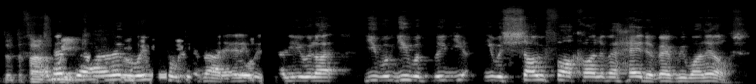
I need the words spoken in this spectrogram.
the, the first I week. I remember we were talking about it, and it was you were like you were you were you, you were so far kind of ahead of everyone else.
